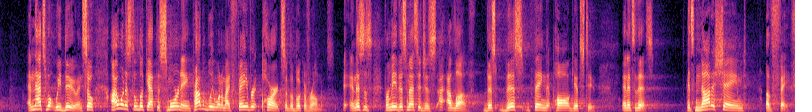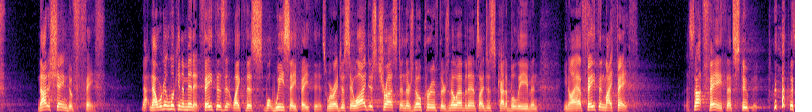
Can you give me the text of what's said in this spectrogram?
And that's what we do. And so I want us to look at this morning probably one of my favorite parts of the book of Romans. And this is, for me, this message is, I, I love this, this thing that Paul gets to. And it's this it's not ashamed of faith. Not ashamed of faith. Now, now we're going to look in a minute. Faith isn't like this, what we say faith is, where I just say, well, I just trust and there's no proof, there's no evidence, I just kind of believe and, you know, I have faith in my faith. That's not faith, that's stupid.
